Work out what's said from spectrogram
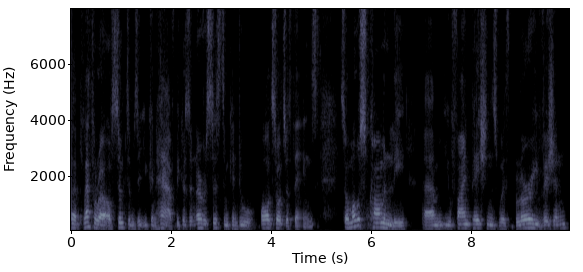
uh, plethora of symptoms that you can have because the nervous system can do all sorts of things. So most commonly, Um, you find patients with blurry vision,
